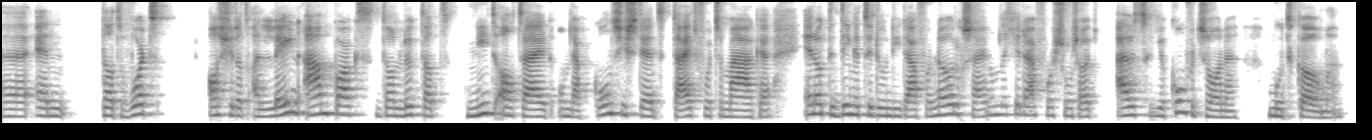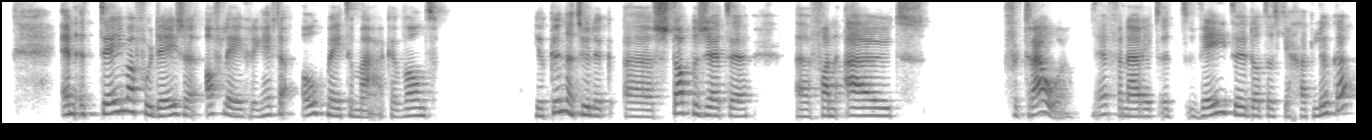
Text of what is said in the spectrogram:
Uh, en dat wordt, als je dat alleen aanpakt, dan lukt dat niet altijd om daar consistent tijd voor te maken. En ook de dingen te doen die daarvoor nodig zijn, omdat je daarvoor soms uit, uit je comfortzone moet komen. En het thema voor deze aflevering heeft daar ook mee te maken, want je kunt natuurlijk uh, stappen zetten uh, vanuit vertrouwen, hè? vanuit het weten dat het je gaat lukken,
